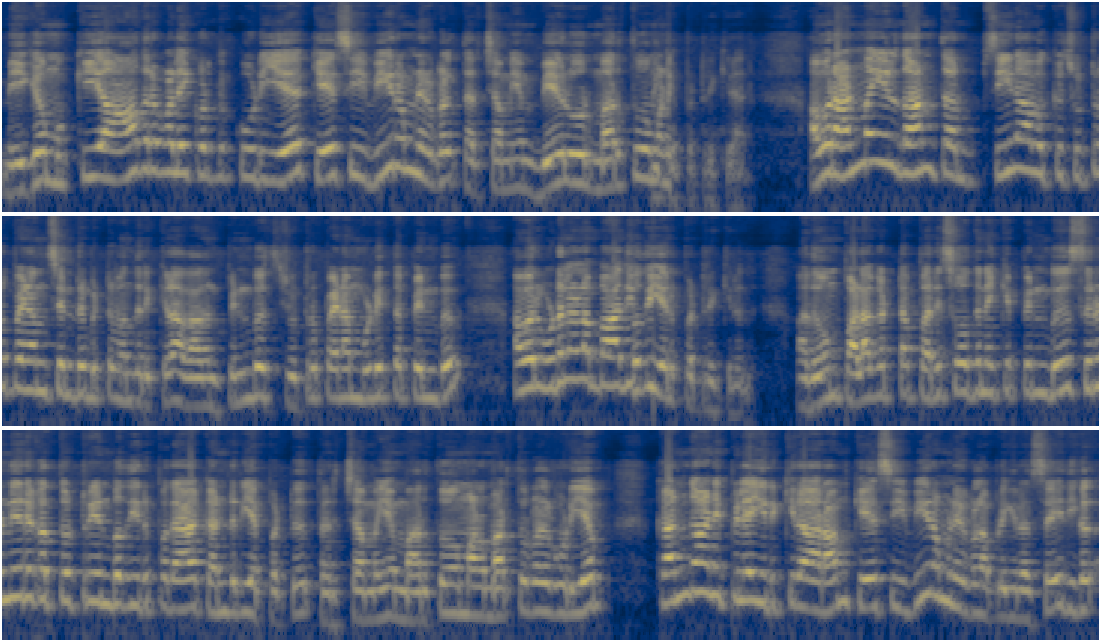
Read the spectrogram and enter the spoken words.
மிக முக்கிய ஆதரவுகளை கொடுக்கக்கூடிய கே சி வீரமணியர்கள் தற்சமயம் வேலூர் மருத்துவமனை பெற்றிருக்கிறார் அவர் அண்மையில் தான் தன் சீனாவுக்கு சுற்றுப்பயணம் சென்று விட்டு வந்திருக்கிறார். அதன் பின்பு சுற்றுப்பயணம் முடித்த பின்பு அவர் உடல்நல பாதிப்பு ஏற்பட்டிருக்கிறது. அதுவும் பலகட்ட பரிசோதனைக்கு பின்பு சிறுநீரக தொற்று என்பது இருப்பதாக கண்டறியப்பட்டு தற்சமய மருத்துவ மருத்துவர்களுடைய கண்காணிப்பிலே இருக்கிறாராம் கே. சி. வீரமணியர்கள் அப்படிங்கிற செய்திகள்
